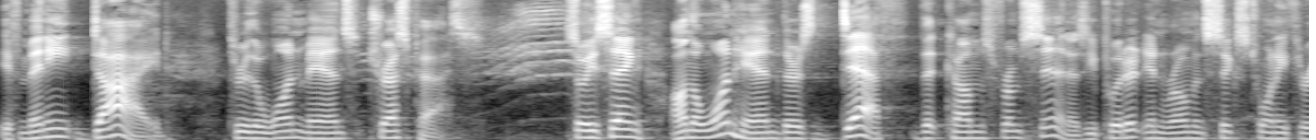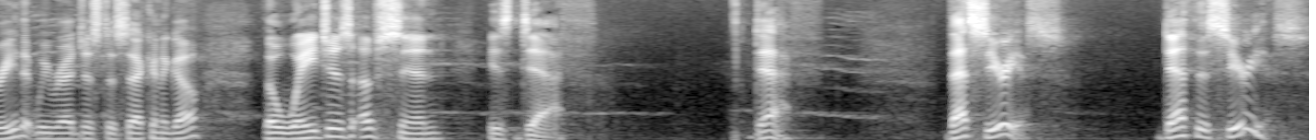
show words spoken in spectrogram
if many died through the one man's trespass. So he's saying, on the one hand, there's death that comes from sin, as he put it in Romans 6.23 that we read just a second ago. The wages of sin is death. Death. That's serious. Death is serious.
